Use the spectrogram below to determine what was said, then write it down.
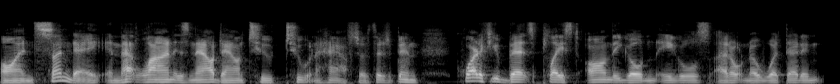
on Sunday, and that line is now down to two and a half. So there's been quite a few bets placed on the Golden Eagles. I don't know what that in,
